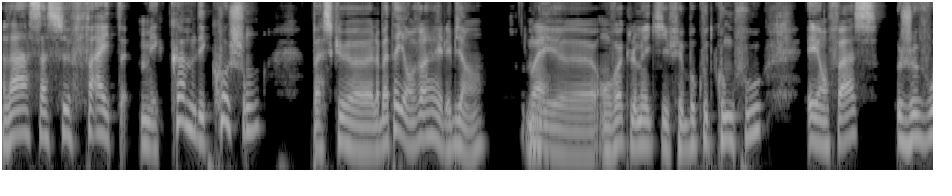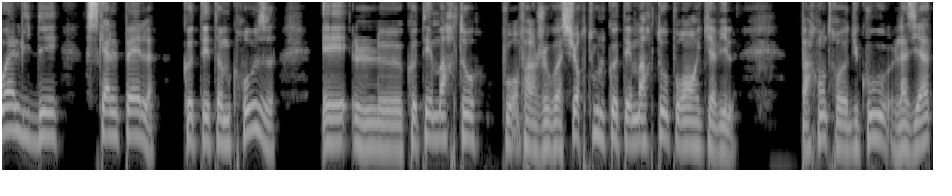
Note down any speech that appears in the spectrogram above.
Là, ça se fight, mais comme des cochons, parce que euh, la bataille en vrai, elle est bien. Hein. Mais on voit que le mec il fait beaucoup de kung-fu. Et en face, je vois l'idée scalpel côté Tom Cruise et le côté marteau. Pour, enfin, je vois surtout le côté marteau pour Henry Cavill. Par contre, euh, du coup, l'Asiat,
